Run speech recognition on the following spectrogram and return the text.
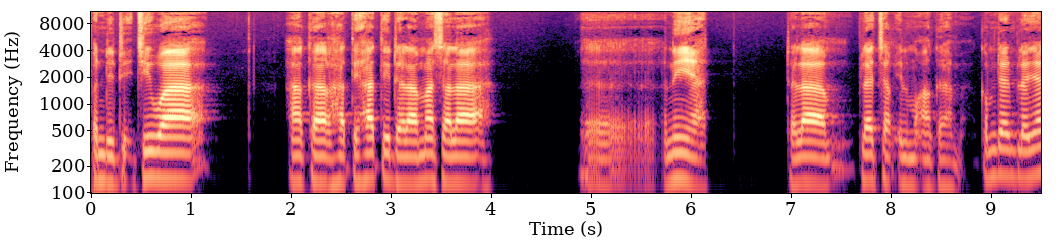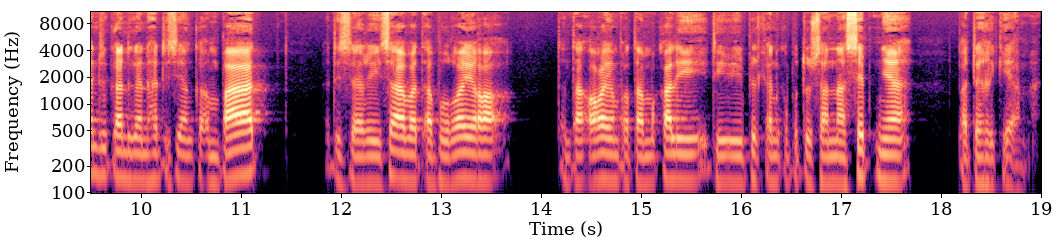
pendidik jiwa agar hati-hati dalam masalah eh, niat dalam belajar ilmu agama. Kemudian beliau lanjutkan dengan hadis yang keempat, hadis dari sahabat Abu Hurairah tentang orang yang pertama kali diberikan keputusan nasibnya pada hari kiamat.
